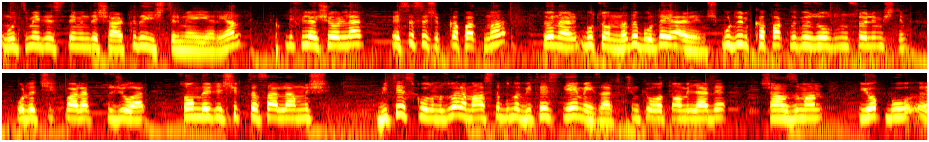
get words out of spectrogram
multimedya sisteminde şarkı değiştirmeye yarayan bir flaşörler ve ses açıp kapatma döner butonuna da burada yer verilmiş. Burada bir kapaklı göz olduğunu söylemiştim. Burada çift bardak tutucu var. Son derece şık tasarlanmış vites kolumuz var ama aslında buna vites diyemeyiz artık. Çünkü o otomobillerde şanzıman yok. Bu e,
